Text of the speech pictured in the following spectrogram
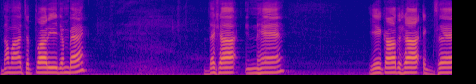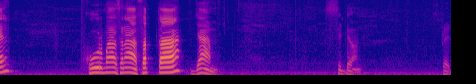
Nama Chatvari jump back. दश इन्हेल एकादश एक्सेल कूर्मासना सप्ता jump. Sit down spread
